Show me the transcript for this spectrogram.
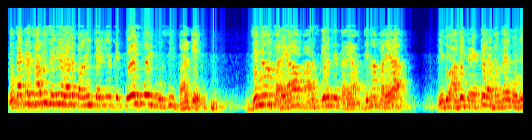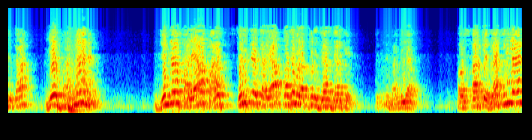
وہ کہتے سب سہیاں رل پانی چڑیاں تے کوئی کوئی مرسی بھر کے جنا پریا پر سر سے تریا جنا پریا، یہ جو آگے کریکٹر ہے بندہ مومن کا، یہ بھرنا ہے۔ جنا پریا پر سر سے تریا قدم رکھن جر جر کے جنہوں نے بھر لیا ہے۔ اور سر پہ رکھ لیا ہے،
